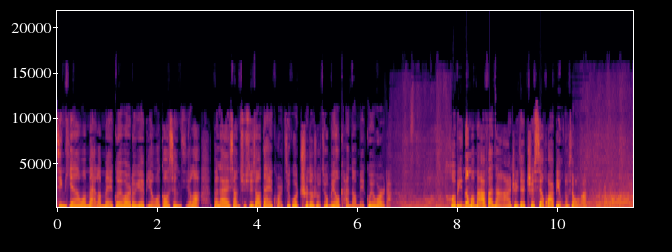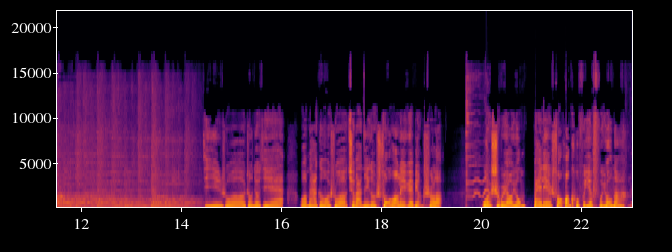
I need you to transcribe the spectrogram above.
今天我买了玫瑰味的月饼，我高兴极了。本来想去学校带一块，结果吃的时候就没有看到玫瑰味的。何必那么麻烦呢？啊，直接吃鲜花饼就行了吗？”静静说：“中秋节。”我妈跟我说去把那个双黄连月饼吃了，我是不是要用白莲双黄口服液服用呢？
